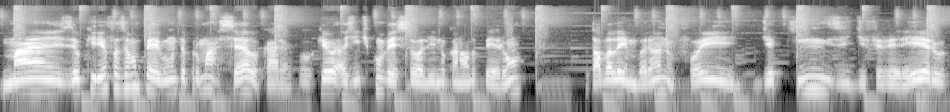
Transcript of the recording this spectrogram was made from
Mas eu queria fazer uma pergunta pro Marcelo, cara, porque a gente conversou ali no canal do Peron. Eu tava lembrando, foi dia 15 de fevereiro,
